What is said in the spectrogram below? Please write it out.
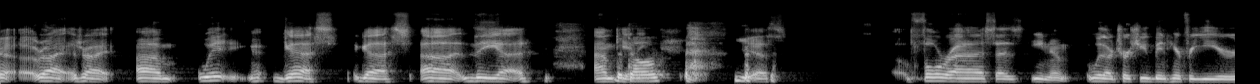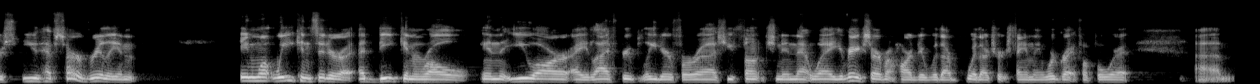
Uh, right, that's right. Um, with Gus, Gus, uh, the uh, I'm The kidding. dog. yes. For us, as you know, with our church, you've been here for years. You have served really in in what we consider a, a deacon role, in that you are a life group leader for us. You function in that way. You're very servant hearted with our with our church family, and we're grateful for it. Um,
